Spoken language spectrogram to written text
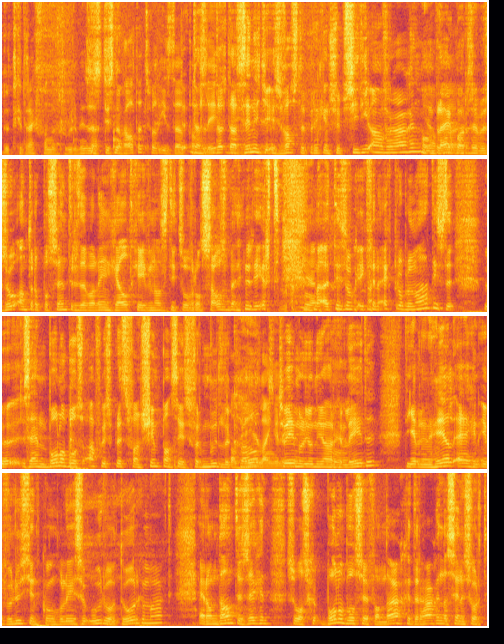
het gedrag van de vroegere mensen. Dus het is nog altijd wel iets dat, dat, Dat, leeft. dat, dat zinnetje is vast te prikken, een subsidie aanvragen. Want Ja, blijkbaar voilà. zijn we zo antropocentrisch dat we alleen geld geven als het iets over onszelf bijleert. Ja. Maar het is ook, ik vind het echt problematisch. De- We zijn bonobo's afgesplitst van chimpansees vermoedelijk wel, geleden. 2 miljoen jaar Ja. geleden. Die hebben een heel eigen evolutie in het Congolese oerwoud doorgemaakt. En om dan te zeggen, zoals bonobo's zich vandaag gedragen, dat zijn een soort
